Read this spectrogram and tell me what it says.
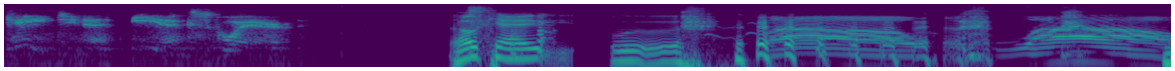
KGNet EX squared. Okay. Wow, wow.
